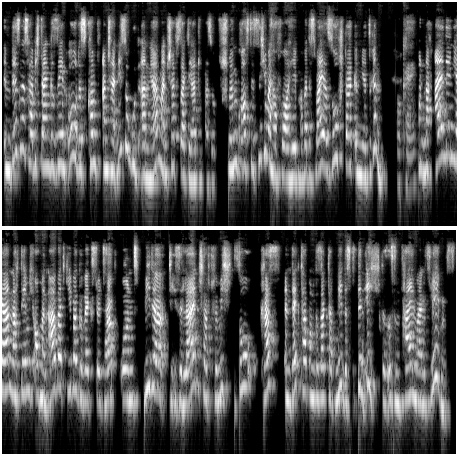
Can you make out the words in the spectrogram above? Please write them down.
im Business habe ich dann gesehen, oh, das kommt anscheinend nicht so gut an. Ja, mein Chef sagt, ja, du, also Schwimmen brauchst du jetzt nicht immer hervorheben, aber das war ja so stark in mir drin. Okay. Und nach all den Jahren, nachdem ich auch meinen Arbeitgeber gewechselt habe und wieder diese Leidenschaft für mich so krass entdeckt habe und gesagt habe, nee, das bin ich, das ist ein Teil meines Lebens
